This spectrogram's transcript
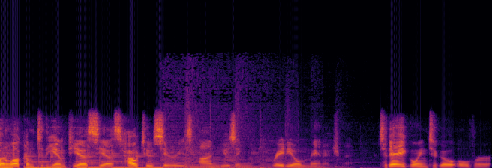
and welcome to the MPSCS how-to series on using radio management. Today going to go over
